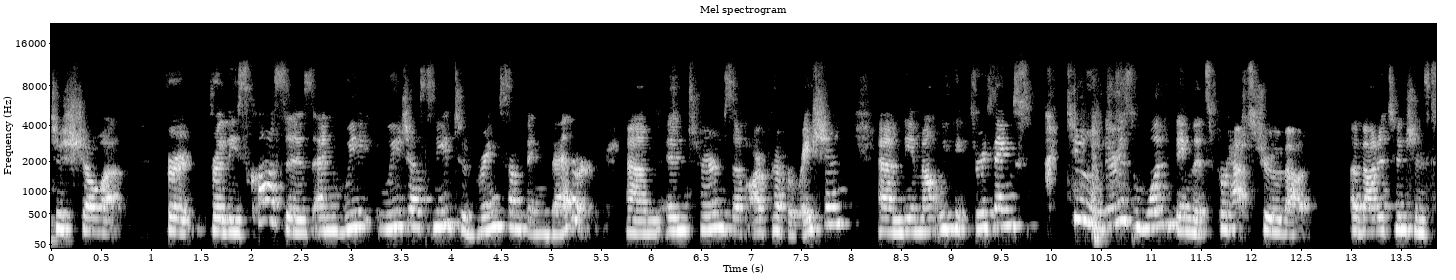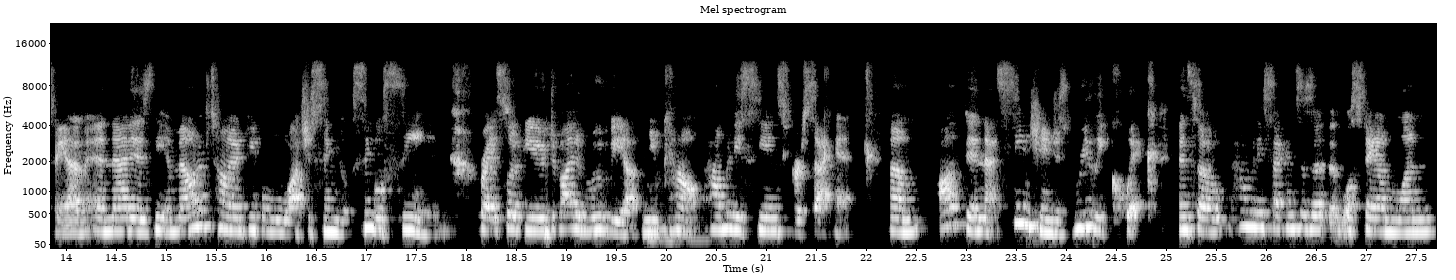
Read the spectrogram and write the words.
to show up for for these classes. And we we just need to bring something better um, in terms of our preparation and the amount we think through things. Two there is one thing that's perhaps true about about attention span and that is the amount of time people will watch a single single scene right so if you divide a movie up and you count how many scenes per second um, often that scene changes really quick and so how many seconds is it that will stay on one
